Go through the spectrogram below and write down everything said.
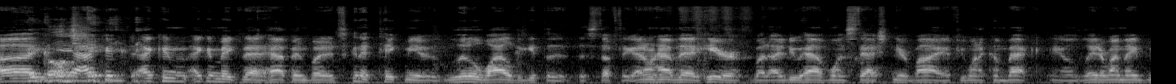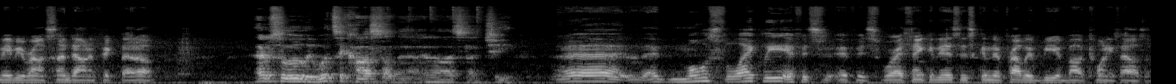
Uh, yeah, I could, I can, I can make that happen, but it's gonna take me a little while to get the, the stuff. To, I don't have that here, but I do have one stashed nearby. If you want to come back, you know, later on, maybe, maybe around sundown and pick that up. Absolutely. What's the cost on that? I know that's not cheap. Uh, most likely, if it's if it's where I think it is, it's gonna probably be about twenty thousand.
